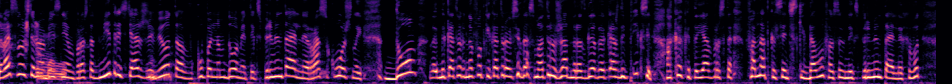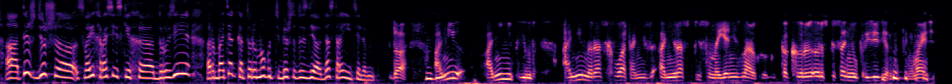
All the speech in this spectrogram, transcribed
Давай слушателям что, объясним. Просто Дмитрий сейчас живет в купольном доме. Это экспериментальный, роскошный дом, на который, на фотки которого я всегда смотрю, жадно разглядывая каждый пиксель. А как это? Я просто фанатка всяческих домов, особенно экспериментальных. И вот а, ты ждешь а, своих российских а, друзей, работяг, которые могут тебе что-то сделать, да, строителям? Да. Угу. Они, они не пьют они на расхват, они, они расписаны, я не знаю, как расписание у президента, понимаете?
